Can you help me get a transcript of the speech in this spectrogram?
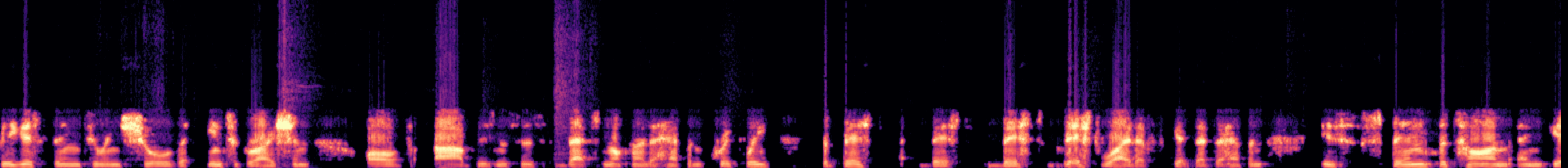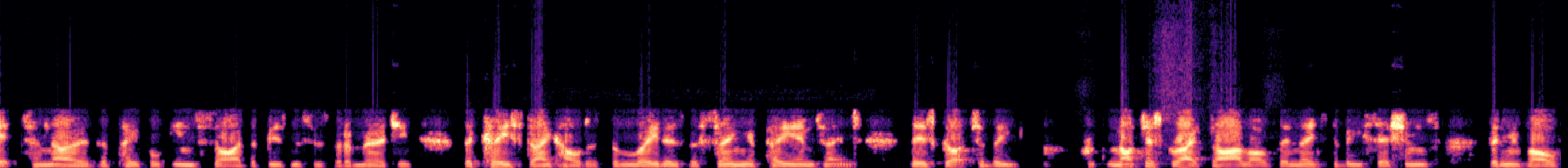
biggest thing to ensure the integration of uh, businesses. That's not going to happen quickly. The best, best, best, best way to get that to happen is spend the time and get to know the people inside the businesses that are merging, the key stakeholders, the leaders, the senior PM teams. There's got to be not just great dialogue, there needs to be sessions that involve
